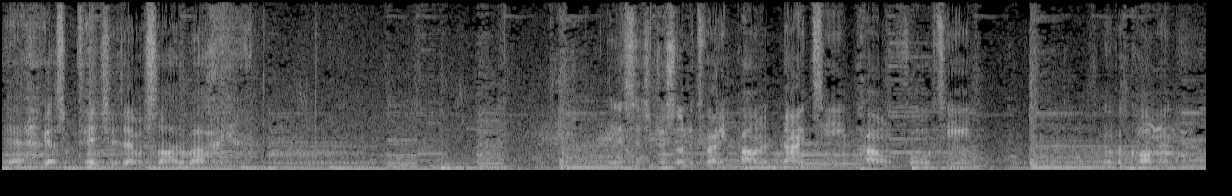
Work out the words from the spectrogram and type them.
Yeah, get some pictures, then we'll slide it back. This is just under £20 at £19.14. Another common.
